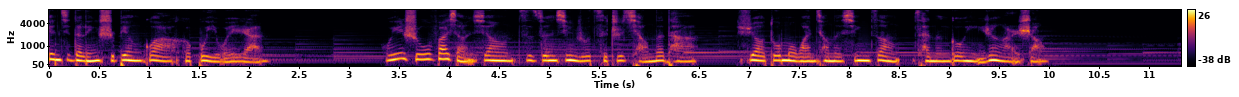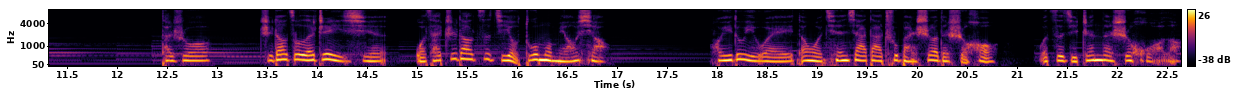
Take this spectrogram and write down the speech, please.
惦记的临时变卦和不以为然。我一时无法想象，自尊心如此之强的他，需要多么顽强的心脏才能够迎刃而上。他说：“直到做了这一些，我才知道自己有多么渺小。我一度以为，当我签下大出版社的时候，我自己真的是火了。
